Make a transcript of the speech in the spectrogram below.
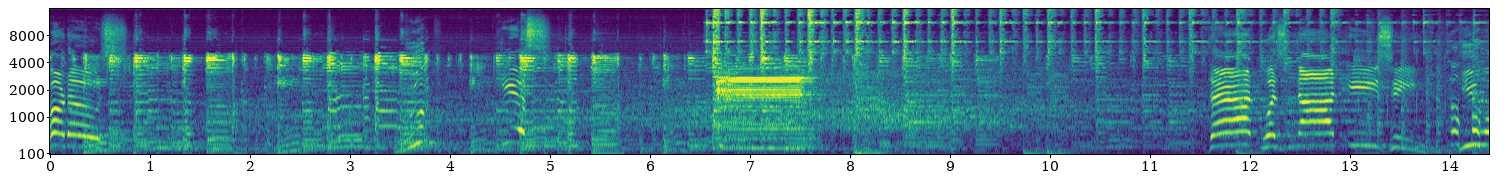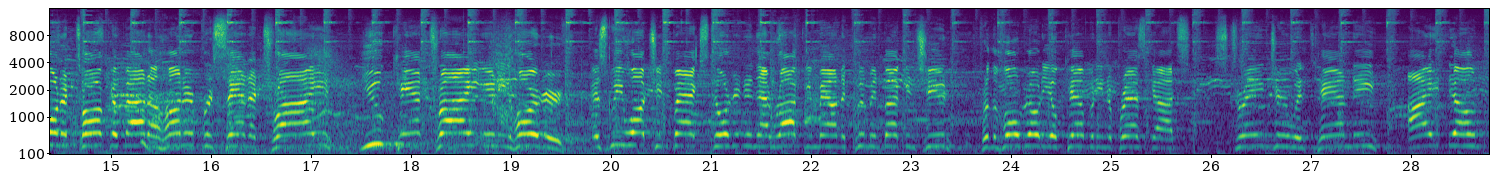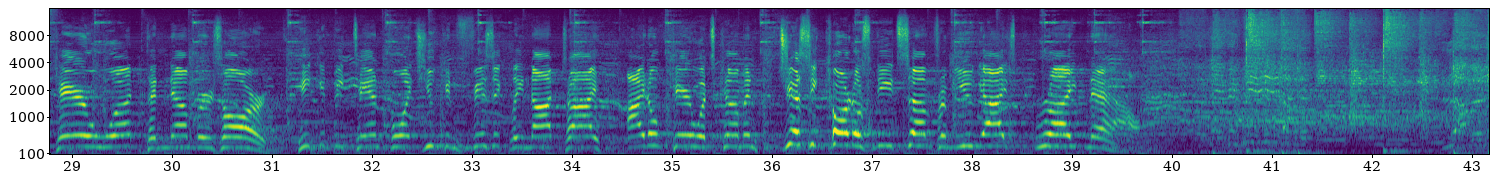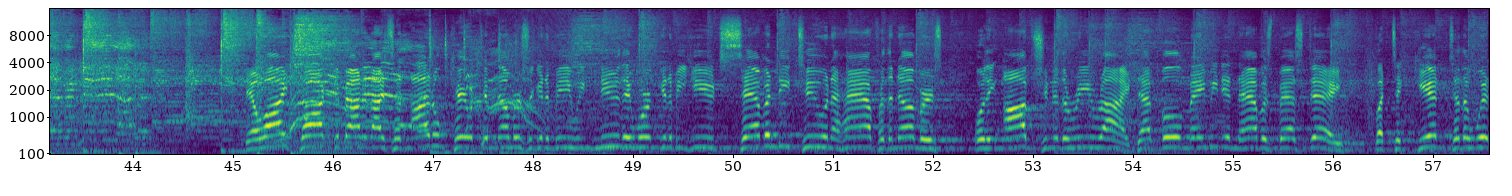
Kardos. Whoop. Yes. That was not easy. You want to talk about 100% a try? You can't try any harder. As we watch it back, started in that Rocky Mountain equipment buck and shoot from the Vold Rodeo Company in Prescott's. Stranger with Candy, I don't care what the numbers are. He can be 10 points. You can physically not try. I don't care what's coming. Jesse Kardos needs some from you guys right now. Now, I talked about it. I said, I don't care what the numbers are going to be. We knew they weren't going to be huge. 72 and a half are the numbers or the option of the re-ride. That bull maybe didn't have his best day, but to get to the.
